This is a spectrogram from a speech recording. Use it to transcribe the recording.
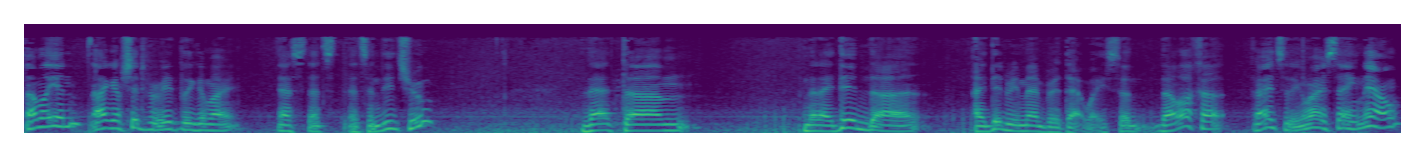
Amayin, Agav Shit for. Yes, that's that's indeed true. That um, that I did uh, I did remember it that way. So the halacha, right? So the Gemara is saying now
